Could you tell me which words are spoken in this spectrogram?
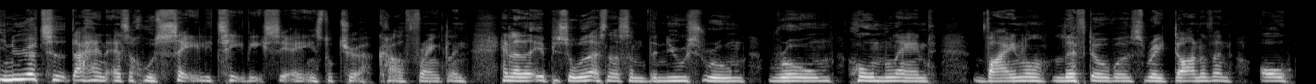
i nyere tid, der er han altså hovedsagelig tv-serieinstruktør Carl Franklin. Han har lavet episoder af sådan noget som The Newsroom, Rome, Homeland, Vinyl, Leftovers, Ray Donovan og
